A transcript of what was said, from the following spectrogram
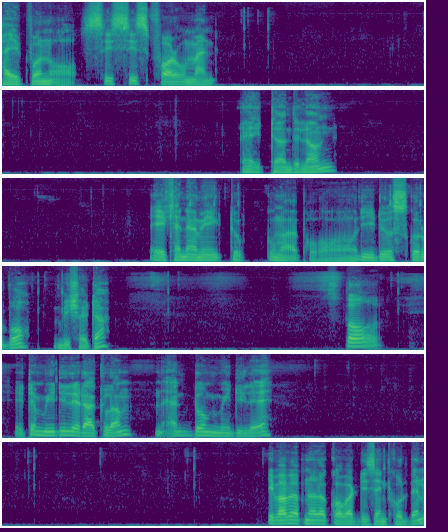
হাইপনো সিসিস ফরম্যান এইটা দিলাম। এখানে আমি একটু রিডিউস করব বিষয়টা। তো এটা মিডিলে রাখলাম, একদম মিডিলে এভাবে আপনারা কভার ডিজাইন করবেন।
